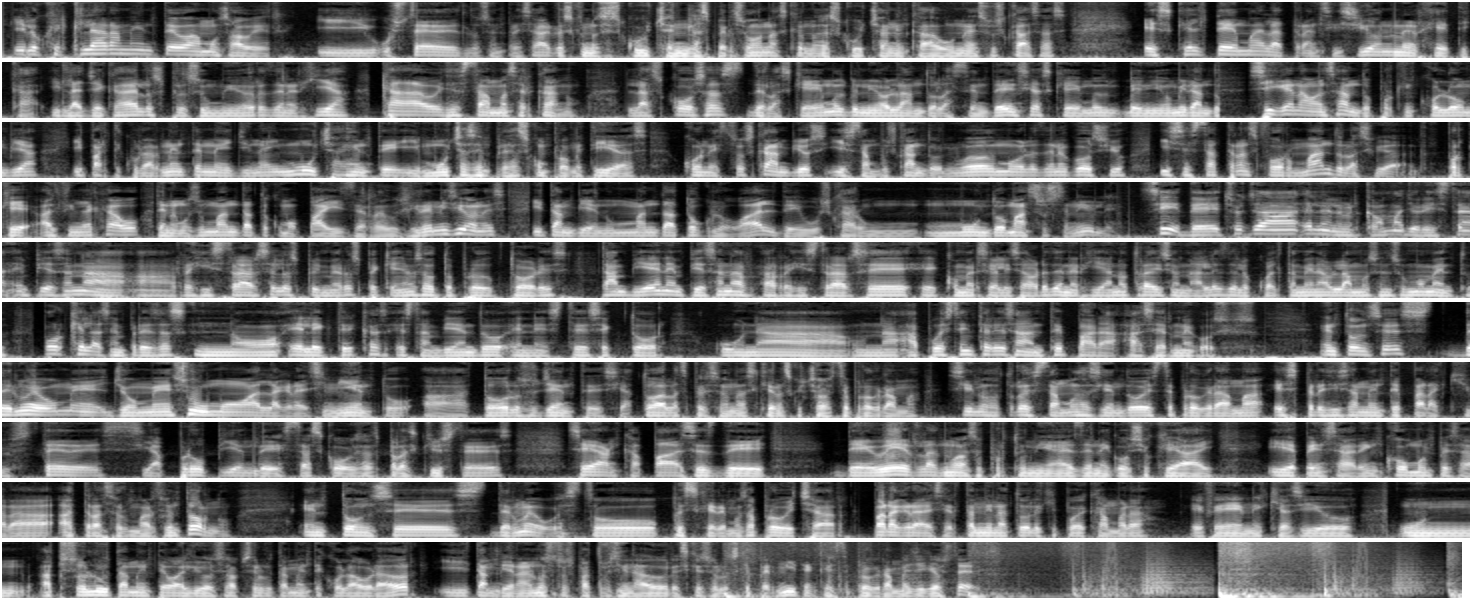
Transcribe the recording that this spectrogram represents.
Y lo que claramente vamos a ver, y ustedes, los empresarios que nos escuchan, las personas que nos escuchan en cada una de sus casas, es que el tema de la transición energética y la llegada de los presumidores de energía cada vez está más cercano. Las cosas de las que hemos venido hablando, las tendencias que hemos venido mirando, siguen avanzando porque en Colombia y particularmente en Medellín hay mucha gente y muchas empresas comprometidas con estos cambios y están buscando nuevos modelos de negocio y se está transformando la ciudad porque al fin y al cabo tenemos un mandato como país de reducir emisiones y también un mandato global de buscar un, mundo más sostenible. Sí, de hecho ya en el mercado mayorista empiezan a, registrarse los primeros pequeños autoproductores, también empiezan a, registrarse eh, comercializadores de energía no tradicionales, de lo cual también hablamos en su momento, porque las empresas no eléctricas están viendo en este sector una, una apuesta interesante para hacer negocios. Entonces, de nuevo, yo me sumo al agradecimiento a todos los oyentes y a todas las personas que han escuchado este programa. Si nosotros estamos haciendo este programa es precisamente para que ustedes se apropien de estas cosas, para que ustedes sean capaces de, de ver las nuevas oportunidades de negocio que hay y de pensar en cómo empezar a, a transformar su entorno. Entonces, de nuevo, esto pues queremos aprovechar para agradecer también a todo el equipo de cámara FM, que ha sido un absolutamente valioso, absolutamente colaborador, y también a nuestros patrocinadores, que son los que permiten que este programa llegue a ustedes.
